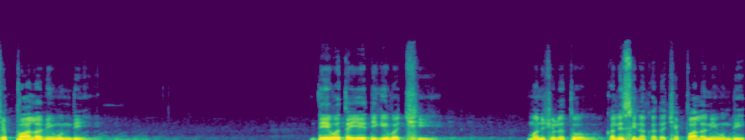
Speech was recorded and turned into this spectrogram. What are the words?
చెప్పాలని ఉంది. దేవతయే దిగి వచ్చి మనుషులతో కలిసిన కథ చెప్పాలని ఉంది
